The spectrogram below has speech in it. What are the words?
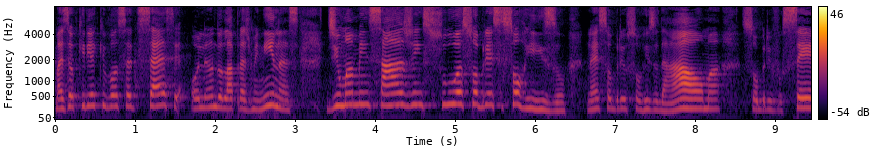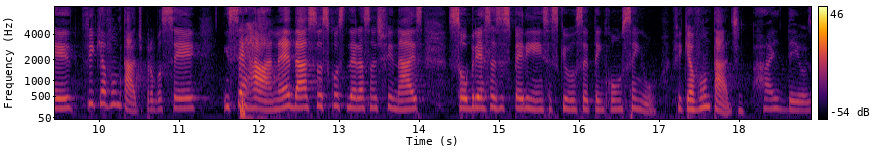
mas eu queria que você dissesse, olhando lá para as meninas, de uma mensagem sua sobre esse sorriso, né? sobre o sorriso da alma, sobre você. Fique à vontade para você encerrar, né? dar as suas considerações finais sobre essas experiências que você tem com o Senhor. Fique à vontade. Ai, Deus.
